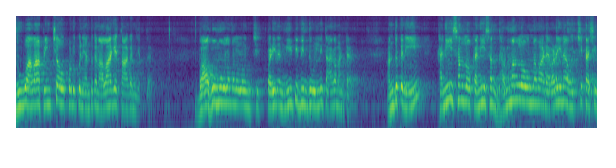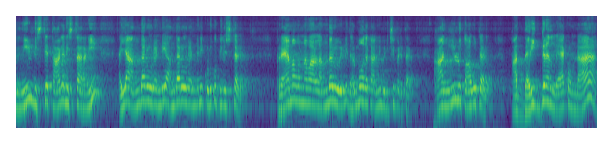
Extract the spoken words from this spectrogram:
నువ్వు అలా పెంచావు కొడుకుని అందుకని అలాగే తాగని చెప్తారు. బాహుమూలములలోంచి పడిన నీటి బిందువుల్ని తాగమంటారు. అందుకని కనీసంలో కనీసం ధర్మంలో ఉన్నవాడు ఎవడైనా వచ్చి కాసి నీళ్ళు ఇస్తే తాగనిస్తారని అయ్యా అందరూ రండి అందరూ రండి అని కొడుకు పిలుస్తాడు. ప్రేమ ఉన్న వాళ్ళందరూ వెళ్ళి ధర్మోదకాన్ని విడిచిపెడతారు. ఆ నీళ్ళు తాగుతాడు. ఆ దరిద్రం లేకుండా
